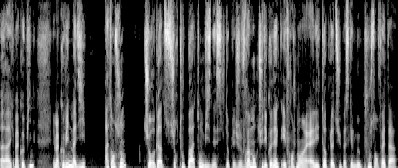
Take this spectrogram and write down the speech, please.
avec ma copine, et ma copine m'a dit attention, tu regardes surtout pas ton business, s'il te plaît. Je veux vraiment que tu déconnectes. Et franchement, elle est top là-dessus parce qu'elle me pousse en fait à,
